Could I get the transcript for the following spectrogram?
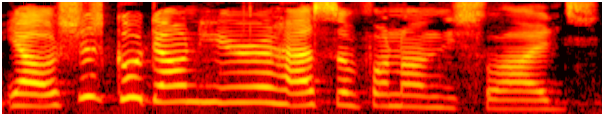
yeah, let's just go down here and have some fun on these slides.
